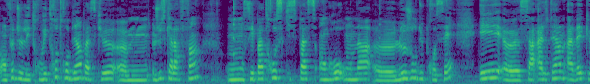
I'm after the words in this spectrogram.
en fait, je l'ai trouvé trop, trop bien parce que euh, jusqu'à la fin, on ne sait pas trop ce qui se passe. En gros, on a euh, le jour du procès et euh, ça alterne avec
